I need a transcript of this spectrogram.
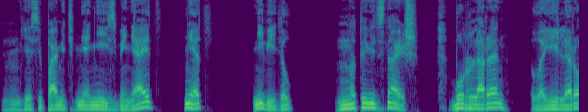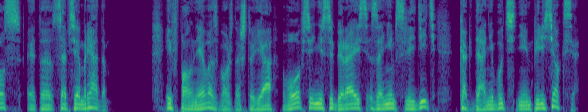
Если память мне не изменяет, нет, не видел. Но ты ведь знаешь, Бур-Лорен, Лаи-Лерос — это совсем рядом. И вполне возможно, что я, вовсе не собираясь за ним следить, когда-нибудь с ним пересекся.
